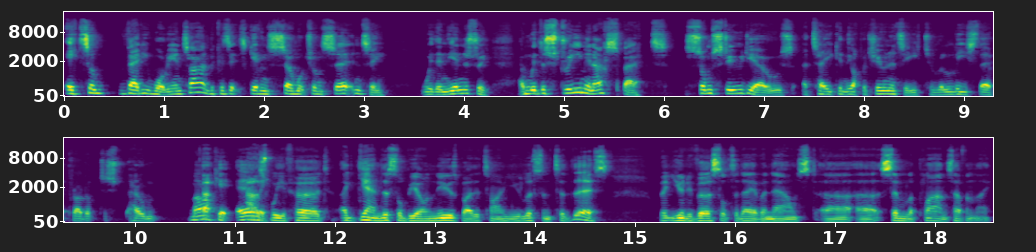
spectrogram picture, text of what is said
It's a very worrying time because it's given so much uncertainty within the industry. And with the streaming aspect, some studios are taking the opportunity to release their product to home market early. As we've heard, again, this will be on news by the time you listen to this. But Universal today have announced uh, uh, similar plans, haven't they?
